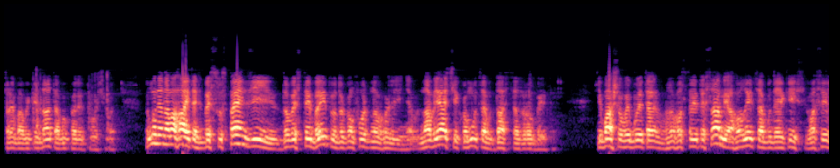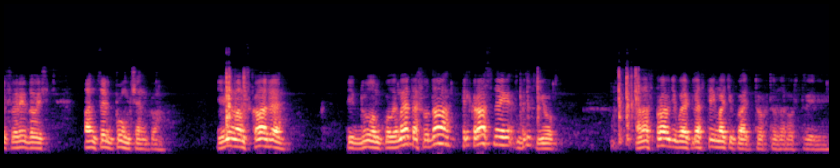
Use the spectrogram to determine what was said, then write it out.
треба викидати або переточувати. Тому не намагайтесь без суспензії довести бритву до комфортного гоління. Навряд чи кому це вдасться зробити. Хіба що ви будете гострити самі, а голиться буде якийсь Василь Свиридович Анцельпумченко. І він вам скаже під дулом кулемета, що да, прекрасне бритье. А насправді буде клясти і матюкать того, хто загострив її.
